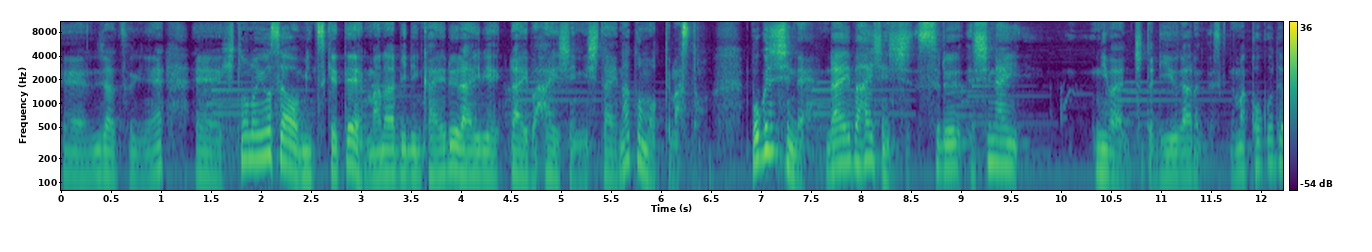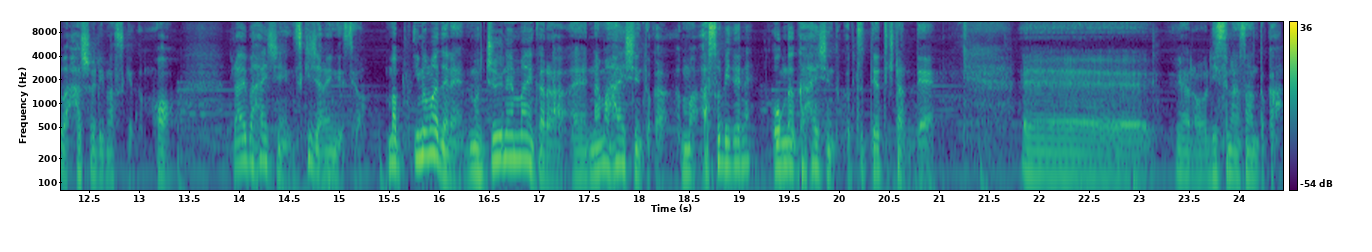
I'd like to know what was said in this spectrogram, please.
えー、じゃあ次ね、えー、人の良さを見つけて学びに変えるライブライブ配信にしたいなと思ってますと。僕自身ね、ライブ配信する、しないにはちょっと理由があるんですけど、まあ、ここでははしょりますけども、ライブ配信好きじゃないんですよ。まあ、今までね、もう10年前から、え、生配信とか、まあ、遊びでね、音楽配信とかずっとやってきたんで、えー、あのリスナーさんとか、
